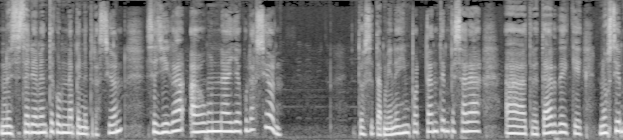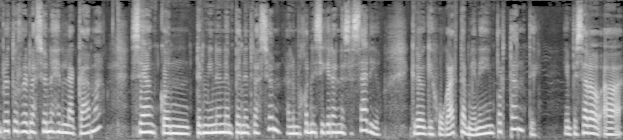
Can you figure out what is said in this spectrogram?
No necesariamente con una penetración se llega a una eyaculación. Entonces también es importante empezar a, tratar de que no siempre tus relaciones en la cama sean con terminen en penetración, a lo mejor ni siquiera es necesario. Creo que jugar también es importante, empezar a,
